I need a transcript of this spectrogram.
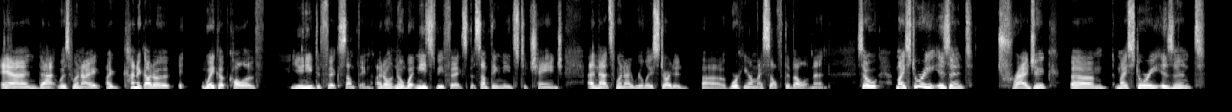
And that was when I, I kind of got a eh, wake up call of, you need to fix something. I don't know what needs to be fixed, but something needs to change. And that's when I really started uh, working on my self development. So my story isn't tragic um, my story isn't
